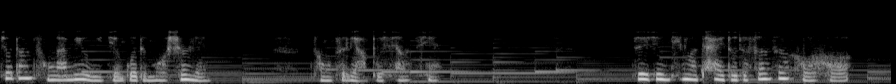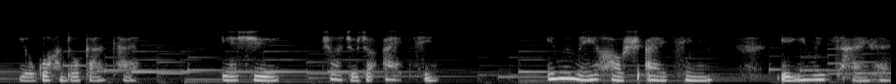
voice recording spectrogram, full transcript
就当从来没有遇见过的陌生人，从此两不相欠。最近听了太多的分分合合，有过很多感慨。也许这就叫爱情，因为美好是爱情，也因为残忍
